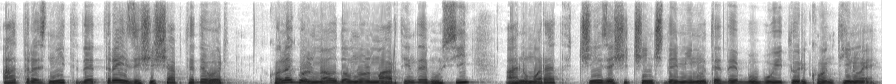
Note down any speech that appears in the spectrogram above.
a trăznit de 37 de ori. Colegul meu, domnul Martin de Musi, a numărat 55 de minute de bubuituri continue.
